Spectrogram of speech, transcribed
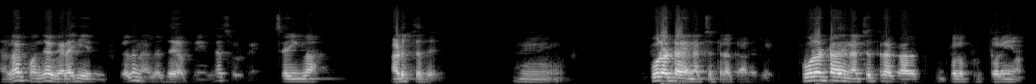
அதெல்லாம் கொஞ்சம் விலகி இருந்துக்கிறது நல்லது அப்படின்னு தான் சொல்றேன். சரிங்களா? அடுத்தது பூரட்டாதி நட்சத்திரக்காரர்கள். பூரட்டாதி நட்சத்திரக்காரர்களை பொறுத்தவரையும்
